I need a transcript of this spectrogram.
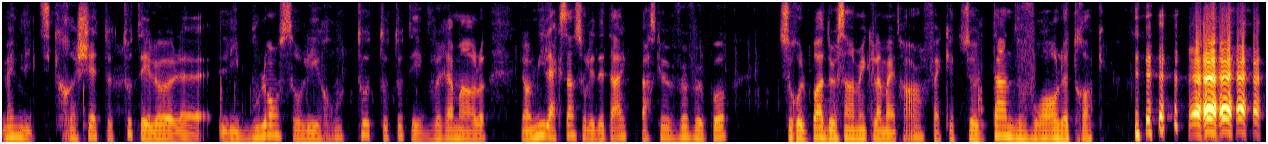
Même les petits crochets, tout, tout est là. le- les boulons sur les roues, tout, tout, tout est vraiment là. Ils ont mis l'accent sur les détails parce que, veux, veux pas, tu roules pas à 220 km/h. Fait que tu as le temps de voir le troc.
